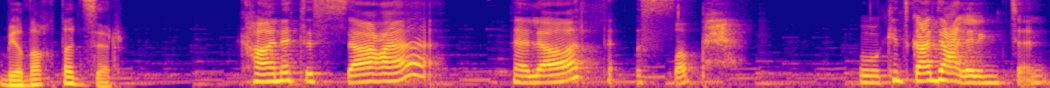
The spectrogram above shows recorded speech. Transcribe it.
بضغطة زر. كانت الساعة ثلاث الصبح. وكنت قاعدة على LinkedIn.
